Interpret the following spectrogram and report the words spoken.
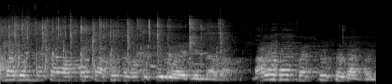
আমাদের নেতা কাকুর শুরু হয় জিন্দাবাদ। ভালো থাকবেন, সুস্থ থাকবেন।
